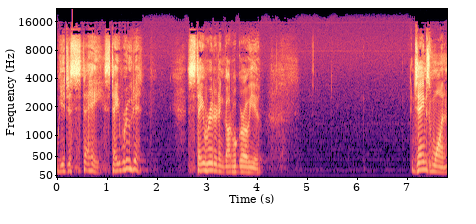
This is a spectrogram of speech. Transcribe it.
Will you just stay, stay rooted? Stay rooted, and God will grow you. James 1.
